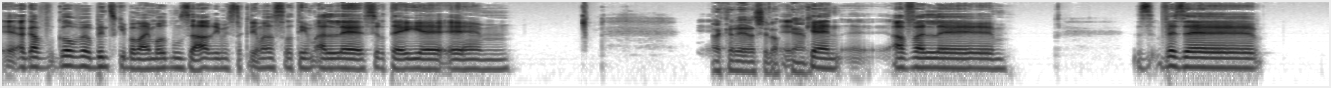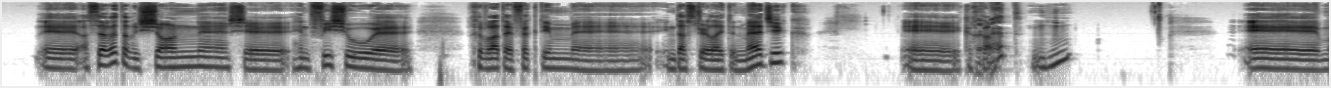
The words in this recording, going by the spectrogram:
אה, אגב גור ורבינסקי במאי מאוד מוזר אם מסתכלים על הסרטים על uh, סרטי uh, um, הקריירה שלו אה, כן. כן אה, אבל אה, וזה אה, הסרט הראשון אה, שהנפישו אה, חברת האפקטים אה, Industrial Light and Magic אה, ככה. באמת? מהמם. אמ,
